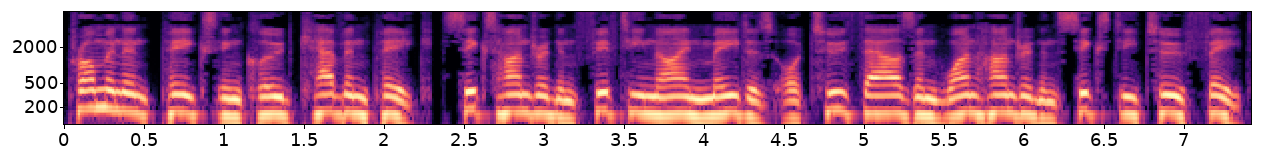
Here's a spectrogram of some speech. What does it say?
Prominent peaks include Cavern Peak 659 meters or 2162 feet,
